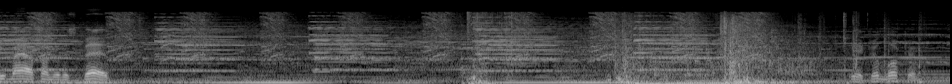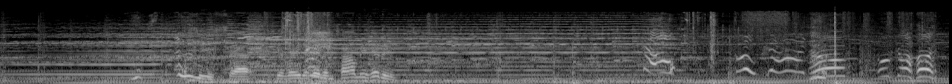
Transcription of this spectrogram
keep my ass under this bed. Yeah, good looking. I see his trap. Get ready to hit him, Tommy. Hit him. Help! Oh God! Help! Oh God!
